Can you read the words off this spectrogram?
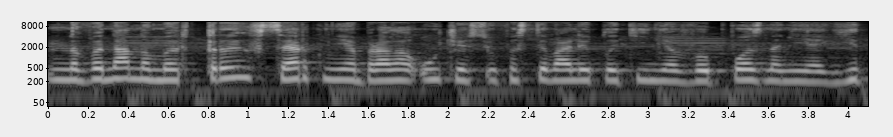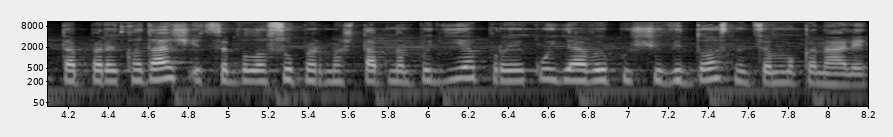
Новина номер 3 В серпні я брала участь у фестивалі плетіння в Познані як гід та перекладач, і це була супермасштабна подія, про яку я випущу відос на цьому каналі.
